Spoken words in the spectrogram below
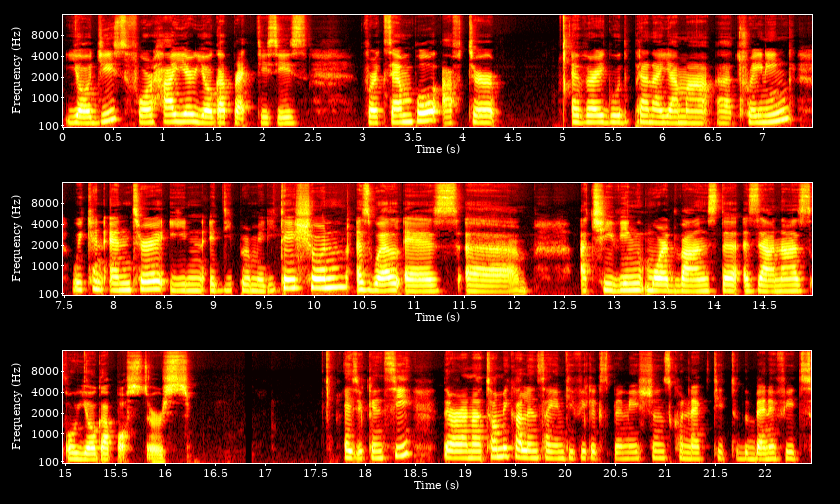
yogis for higher yoga practices. For example, after a very good pranayama uh, training, we can enter in a deeper meditation as well as uh, achieving more advanced asanas or yoga postures. As you can see, there are anatomical and scientific explanations connected to the benefits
